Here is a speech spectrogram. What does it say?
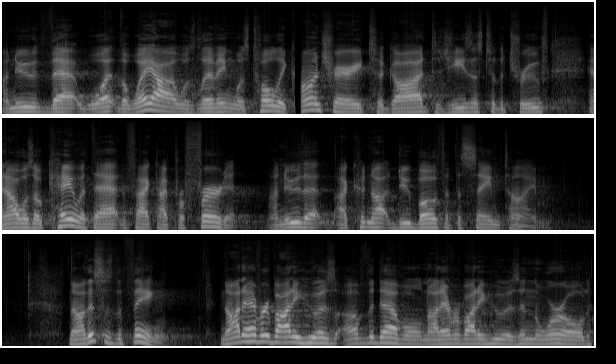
I knew that what the way I was living was totally contrary to God, to Jesus, to the truth, and I was okay with that. In fact, I preferred it. I knew that I could not do both at the same time. Now, this is the thing. Not everybody who is of the devil, not everybody who is in the world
